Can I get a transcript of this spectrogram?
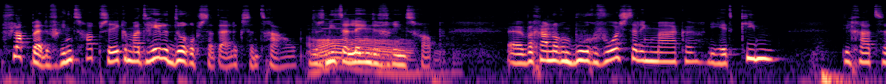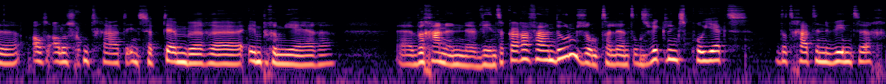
Vlak bij de vriendschap, zeker. Maar het hele dorp staat eigenlijk centraal. Dus niet alleen de oh. vriendschap. Uh, we gaan nog een boerenvoorstelling maken. Die heet Kiem. Die gaat, uh, als alles goed gaat, in september uh, in première. we gaan een winterkaravaan doen. Zo'n talentontwikkelingsproject. Dat gaat in de winter.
